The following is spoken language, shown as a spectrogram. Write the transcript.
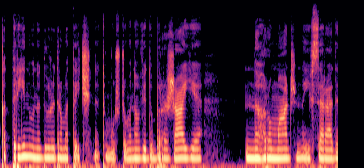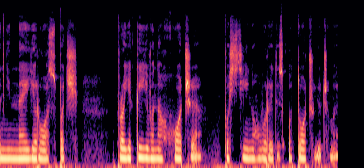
Катрін воно дуже драматичне, тому що воно відображає нагромаджений всередині неї розпач, про який вона хоче постійно говорити з оточуючими,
